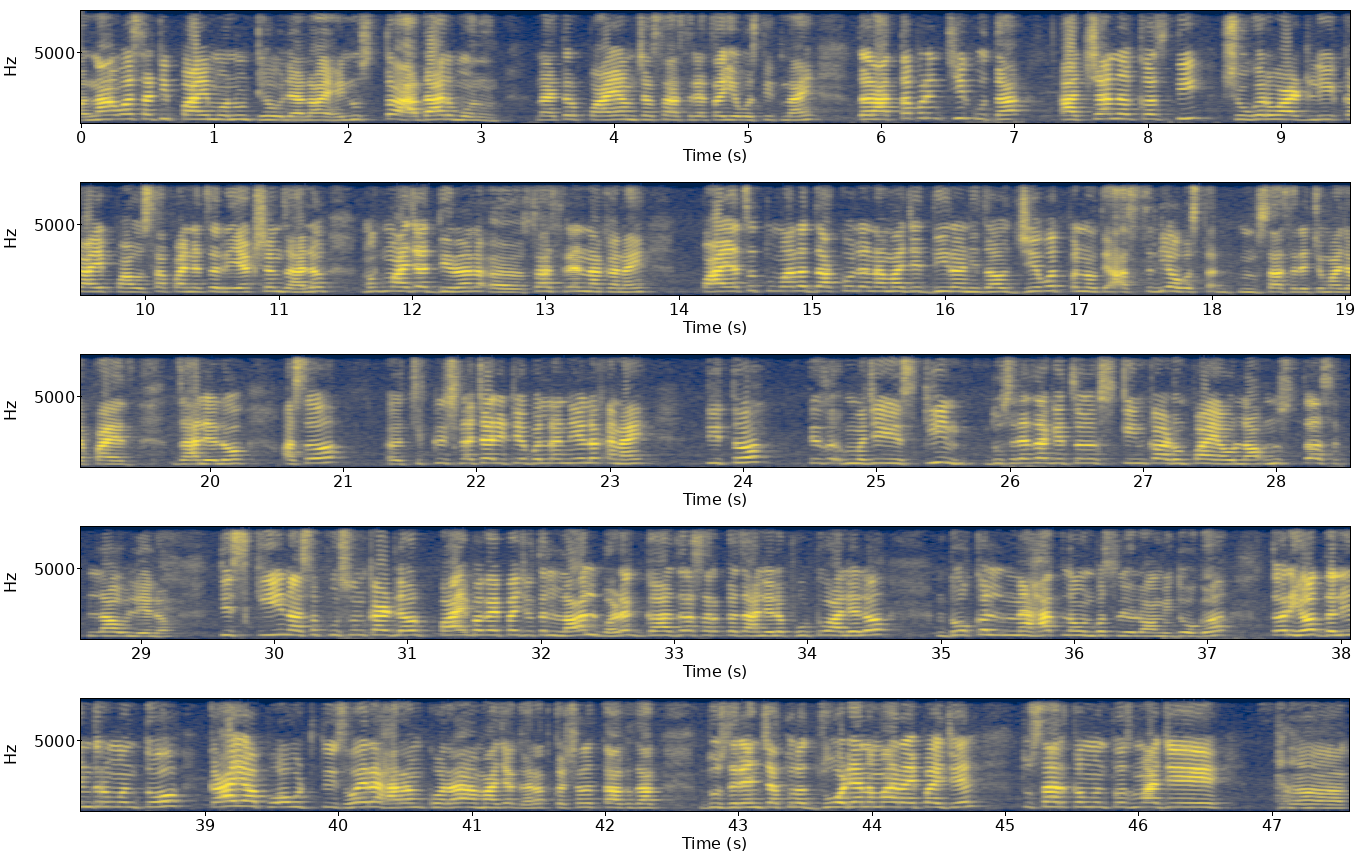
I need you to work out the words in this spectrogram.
नावासाठी पाय म्हणून ठेवलेला आहे नुसतं आधार म्हणून. नाहीतर पाय आमच्या सासऱ्याचा व्यवस्थित नाही. तर आतापर्यंत ठीक होता. अचानकच ती शुगर वाढली काय पावसा पाण्याचं रिॲक्शन झालं. मग माझ्या दिराला सासऱ्यांना का नाही पायाचं तुम्हाला दाखवलं ना माझे दीर आणि जाव जेवत पण नव्हते. असली अवस्था सासऱ्याची माझ्या पायात झालेलो. असं अं, कृष्णा चॅरिटेबलला नेलं का नाही तिथं ते म्हणजे स्किन दुसऱ्या जागेचं स्किन काढून पायावर लाव नुसतं असं लावलेलं. ती स्किन असं पुसून काढल्यावर पाय बघायला पाहिजे होतं लाल भडक गाजरासारखं झालेलं फोटो आलेलं. डोकं मॅ हात लावून बसलेलो आम्ही दोघं. तर ह्यो दलिंद्र म्हणतो काय अफवा उठतीस? होय रे हरामखोरा माझ्या घरात कशाला ताक जाग? दुसऱ्यांच्या तुला जोड्यानं मारायला पाहिजे? तू सारखं म्हणतोस माझे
